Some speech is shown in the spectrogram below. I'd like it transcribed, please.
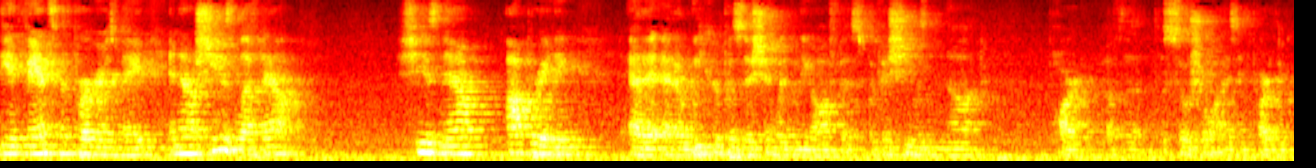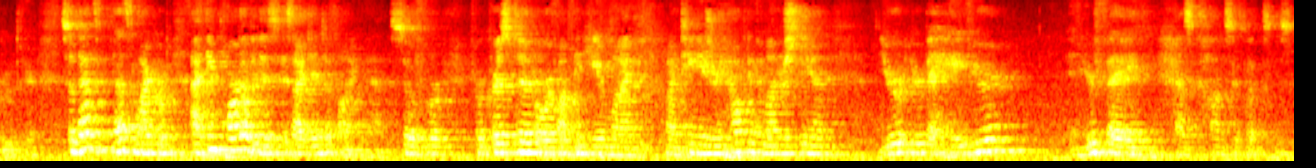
the advancement program is made, and now she is left out. She is now operating at a, at a weaker position within the office because she was not part of the, the socializing part of the group there. So that's that's micro. I think part of it is, is identifying that. So for, for Kristen, or if I'm thinking of my, my teenager, helping them understand your, your behavior your faith has consequences.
